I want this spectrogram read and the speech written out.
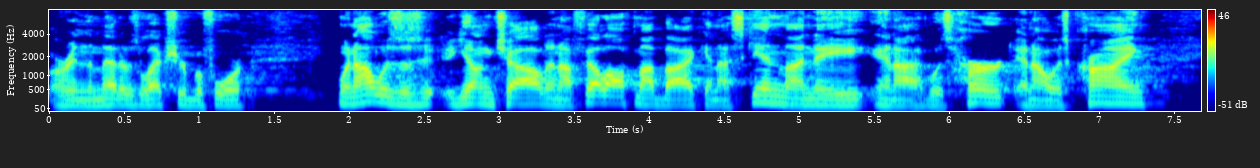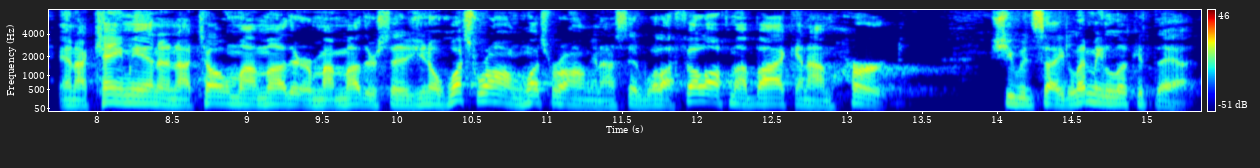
or in the meadows lecture before when i was a young child and i fell off my bike and i skinned my knee and i was hurt and i was crying and I came in and I told my mother, and my mother says, You know, what's wrong? What's wrong? And I said, Well, I fell off my bike and I'm hurt. She would say, Let me look at that.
